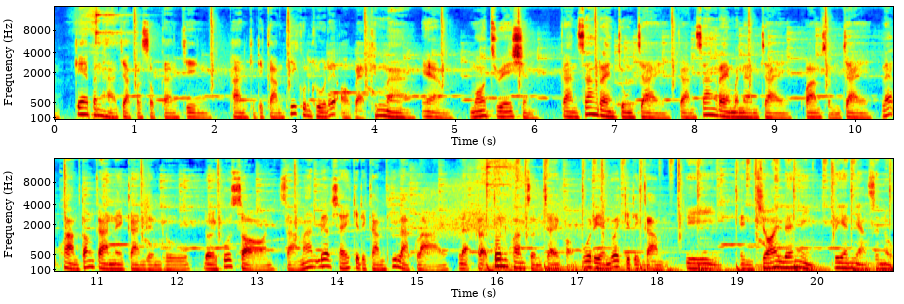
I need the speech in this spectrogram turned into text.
ำแก้ปัญหาจากประสบการณ์จริง ผ่านกิจกรรมที่คุณครูได้ออกแบบขึ้นมา M Motivation การสร้างแรงจูงใจ การสร้างแรงบันดาลใจ ความสนใจ และความต้องการในการเรียนรู้ โดยผู้สอนสามารถเลือกใช้กิจกรรมที่หลากหลาย และกระตุ้นความสนใจของผู้เรียนด้วยกิจกรรม E enjoy learning เรียนอย่างสนุก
